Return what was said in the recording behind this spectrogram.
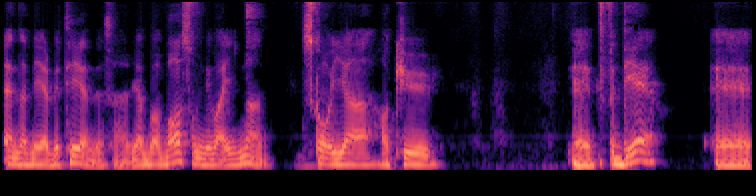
ändrar ni er beteende? Så här? Jag bara, var som ni var innan. Skoja, ha kul. Eh, för det eh,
